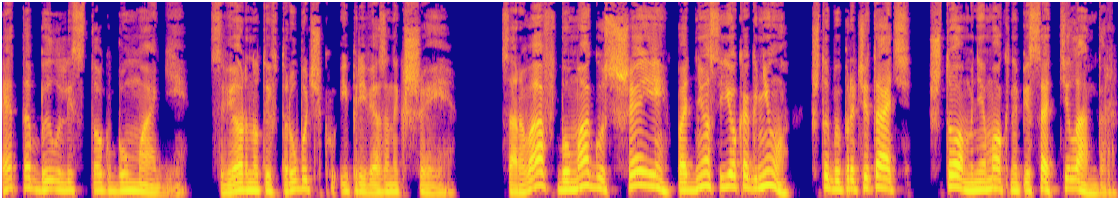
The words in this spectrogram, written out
Это был листок бумаги, свернутый в трубочку и привязанный к шее. Сорвав бумагу с шеи, поднес ее к огню, чтобы прочитать, что мне мог написать Тиландер.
